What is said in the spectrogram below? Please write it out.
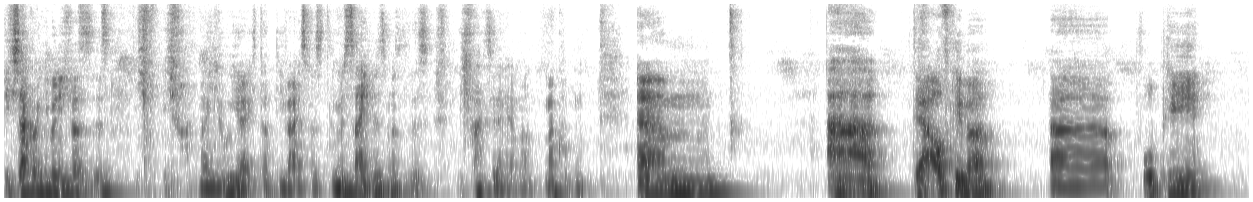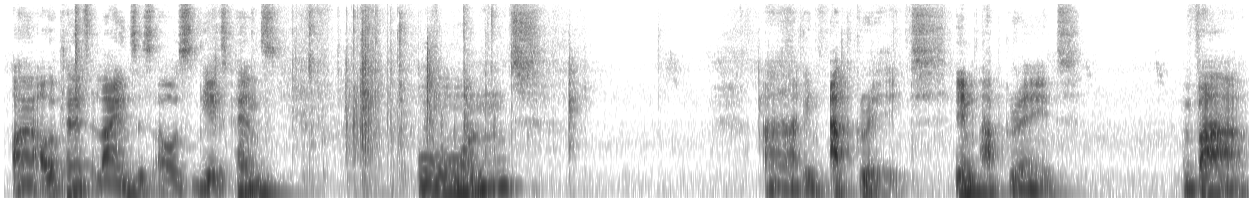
Ich sage euch lieber nicht, was es ist. Ich, ich frage mal Julia, ich glaube, die weiß, was. Die müsste eigentlich wissen, was es ist. Ich frage sie nachher mal. Mal gucken. Ähm, ah, der Aufkleber äh, OP äh, Outer Planets Alliance ist aus The Expanse. Und ah, im Upgrade. Im Upgrade war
